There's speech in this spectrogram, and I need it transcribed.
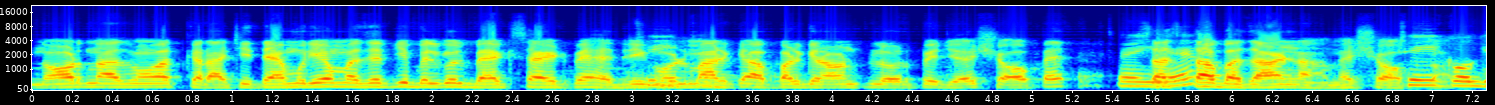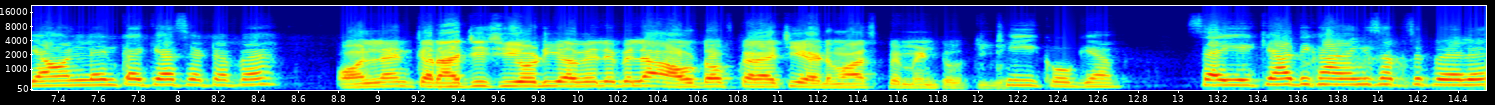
north Nazimabad Karachi. Taimuria मस्जिद की बिल्कुल बैक साइड पे हैदरी गोल्ड है। मार्क के अपर ग्राउंड फ्लोर पे जो है शॉप है। सस्ता बाज़ार नाम है शॉप ठीक हो गया। ऑनलाइन का क्या सेटअप है? ऑनलाइन कराची सीओडी अवेलेबल है। Out of Karachi advance payment होती है। ठीक हो गया। सही है क्या दिखाएँगे सबसे पहले?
